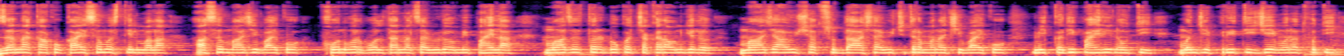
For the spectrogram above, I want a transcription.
जना काकू काय समजतील मला? असं माझी बायको फोनवर बोलतानाचा व्हिडिओ मी पाहिला. माझं तर डोकं चक्रावून गेलं. माझ्या आयुष्यात सुद्धा अशा विचित्र मनाची बायको मी कधी पाहिली नव्हती. म्हणजे प्रीती जे म्हणत होती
